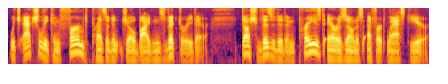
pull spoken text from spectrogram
which actually confirmed President Joe Biden's victory there. Dush visited and praised Arizona's effort last year.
